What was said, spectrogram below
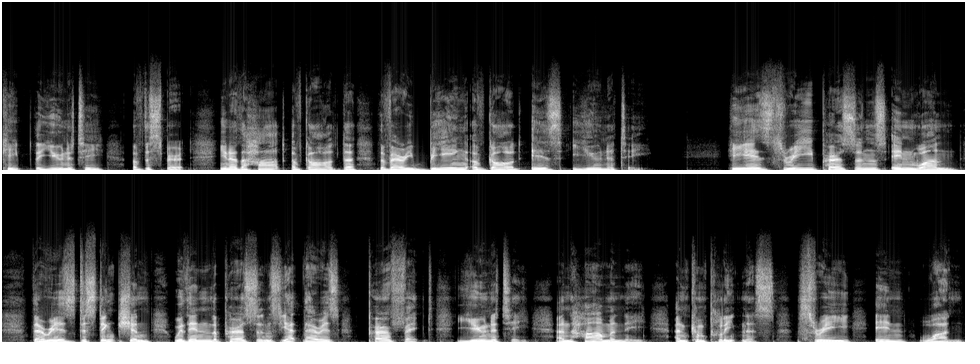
Keep the unity of the Spirit. You know, the heart of God, the, the very being of God is unity. He is three persons in one. There is distinction within the persons, yet there is perfect unity and harmony and completeness, three in one.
